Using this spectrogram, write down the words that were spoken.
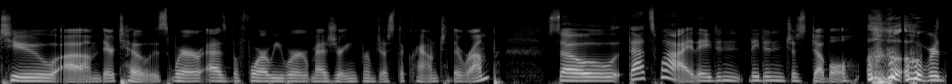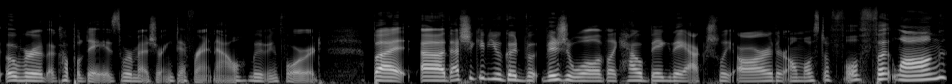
to um, their toes, whereas before we were measuring from just the crown to the rump. So that's why they didn't they didn't just double over over a couple days. We're measuring different now moving forward. But uh, that should give you a good v- visual of like how big they actually are. They're almost a full foot long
